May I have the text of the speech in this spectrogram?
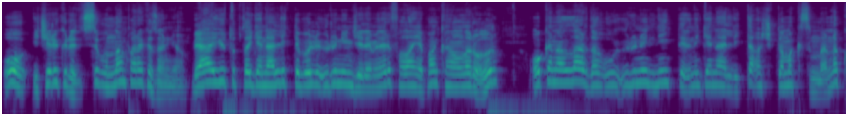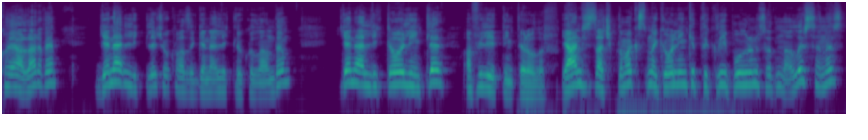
o içerik üreticisi bundan para kazanıyor. Veya YouTube'da genellikle böyle ürün incelemeleri falan yapan kanallar olur. O kanallar da o ürünün linklerini genellikle açıklama kısımlarına koyarlar ve genellikle çok fazla genellikle kullandığım genellikle o linkler affiliate linkler olur. Yani siz açıklama kısmındaki o linke tıklayıp o ürünü satın alırsanız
